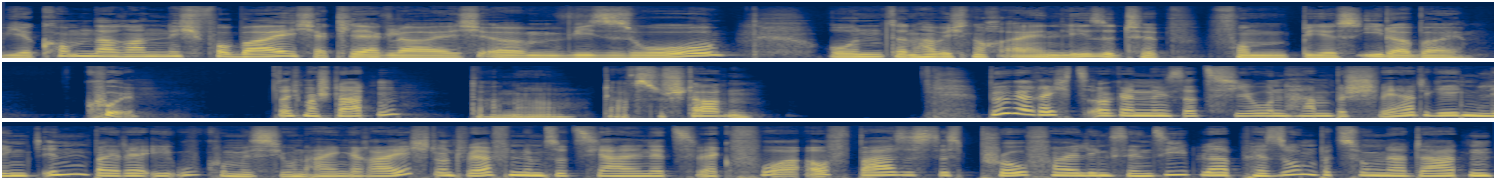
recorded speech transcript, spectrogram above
wir kommen daran nicht vorbei. Ich erkläre gleich, ähm, wieso. Und dann habe ich noch einen Lesetipp vom BSI dabei. Cool. Soll ich mal starten? Dann äh, darfst du starten. Bürgerrechtsorganisationen haben Beschwerde gegen LinkedIn bei der EU-Kommission eingereicht und werfen dem sozialen Netzwerk vor, auf Basis des Profiling sensibler, personenbezogener Daten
